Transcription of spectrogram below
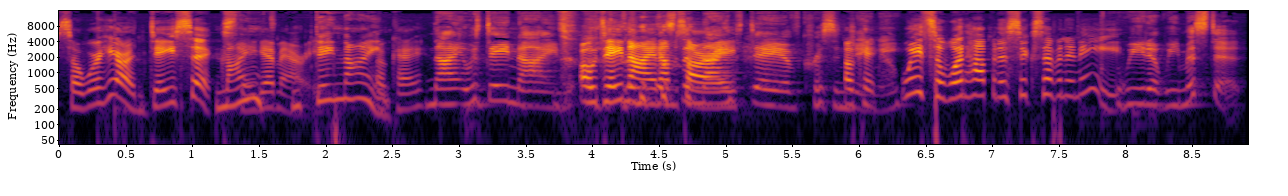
so we're here on day six. they get married. Day nine. Okay. Nine. It was day nine. Oh, day nine. I'm It's the sorry. ninth day of Chris and Okay. Jamie. Wait. So what happened to six, seven, and eight? We we missed it.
